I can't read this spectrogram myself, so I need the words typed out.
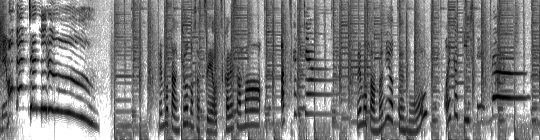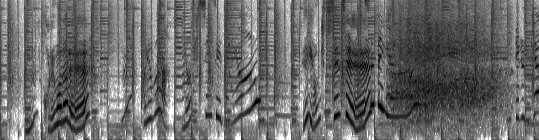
メモメモタン今日の撮影お疲れ様。タンチャンネルお疲れちメモタン何やってんの？んゃんお絵かきしてんだ。これは誰？これは、ヨンキ先生だよ。え、四吉先生？だよ。似てるじゃん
